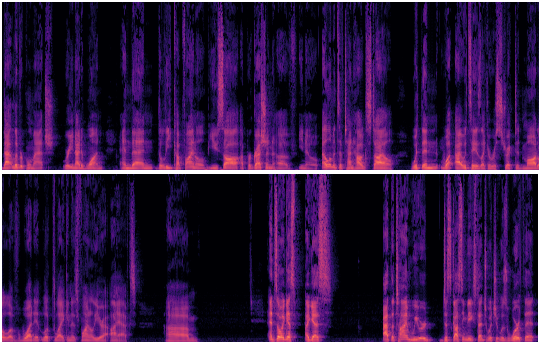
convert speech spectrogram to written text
that Liverpool match where United won and then the League Cup final, you saw a progression of, you know, elements of Ten Hag's style within what I would say is like a restricted model of what it looked like in his final year at Ajax. Um, and so I guess I guess at the time we were discussing the extent to which it was worth it,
